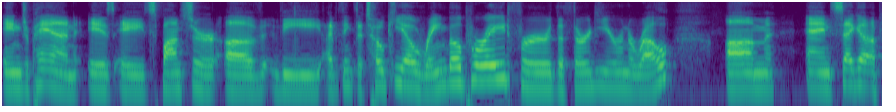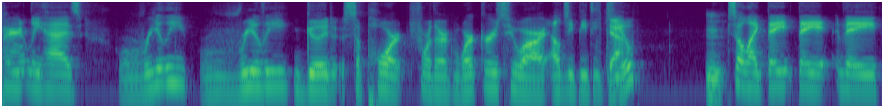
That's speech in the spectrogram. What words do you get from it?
in Japan is a sponsor of the I think the Tokyo Rainbow Parade for the third year in a row. Um, and Sega apparently has really really good support for their workers who are LGBTQ. Yeah. So like they they they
